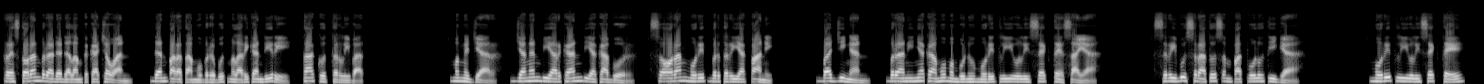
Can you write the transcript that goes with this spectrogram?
restoran berada dalam kekacauan, dan para tamu berebut melarikan diri, takut terlibat. Mengejar, jangan biarkan dia kabur. Seorang murid berteriak panik. Bajingan, beraninya kamu membunuh murid Liuli Sekte saya. 1143. Murid Liuli Sekte,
